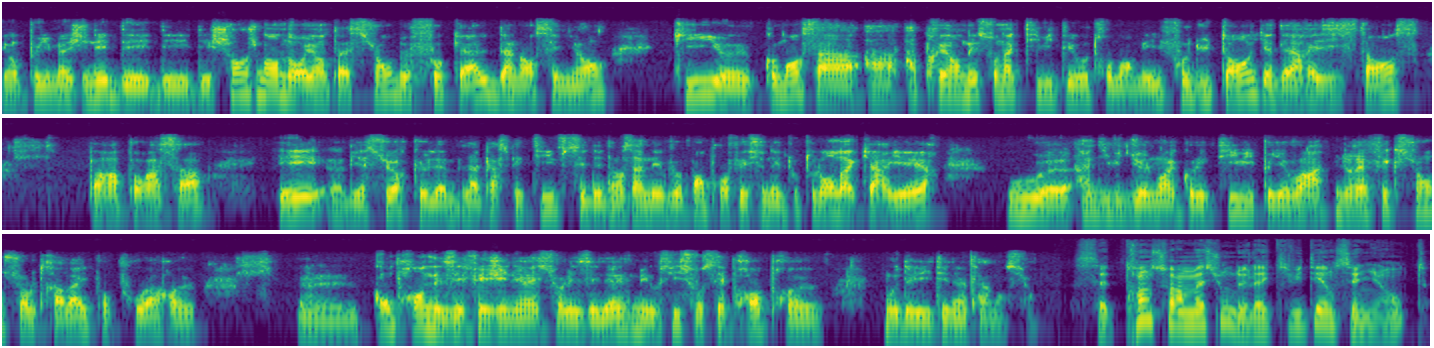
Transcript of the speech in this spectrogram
et on peut imaginer des, changements d'orientation, de focale d'un enseignant qui euh, commence à, appréhender son activité autrement. Mais il faut du temps, il y a de la résistance par rapport à ça. Et bien sûr que la, perspective, c'est d'être dans un développement professionnel tout au long de la carrière, où euh, individuellement et collectif, il peut y avoir une réflexion sur le travail pour pouvoir comprendre les effets générés sur les élèves, mais aussi sur ses propres modalités d'intervention. Cette transformation de l'activité enseignante,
